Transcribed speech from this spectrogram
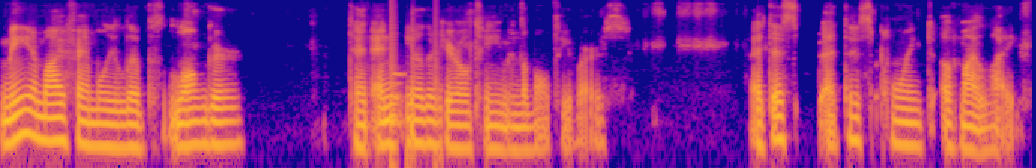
Me and my family lives longer than any other hero team in the multiverse. At this at this point of my life,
